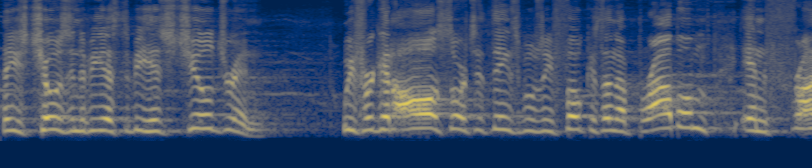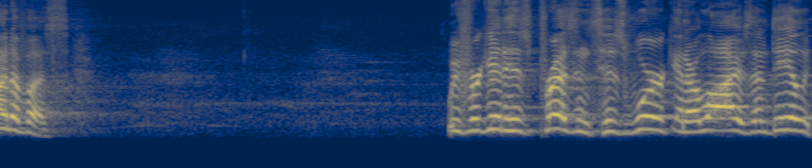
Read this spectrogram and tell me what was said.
that He's chosen to be us to be His children. We forget all sorts of things because we focus on the problem in front of us. We forget His presence, His work in our lives and daily.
